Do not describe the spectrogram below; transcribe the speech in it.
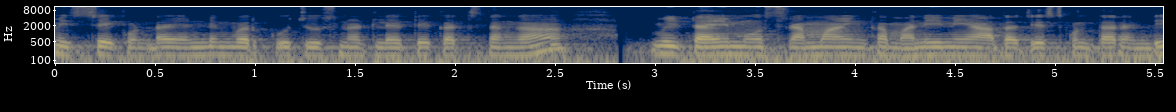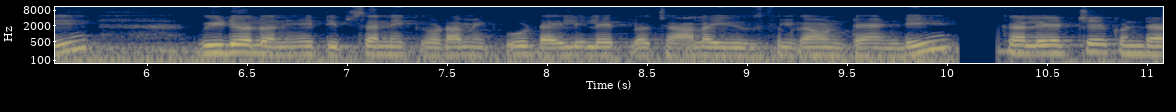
మిస్ చేయకుండా ఎండింగ్ వరకు చూసినట్లయితే ఖచ్చితంగా మీ టైము శ్రమ ఇంకా మనీని ఆదా చేసుకుంటారండి. వీడియోలోని టిప్స్ అన్నీ కూడా మీకు డైలీ లైఫ్లో చాలా యూజ్ఫుల్గా ఉంటాయండి. ఇంకా లేట్ చేయకుండా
